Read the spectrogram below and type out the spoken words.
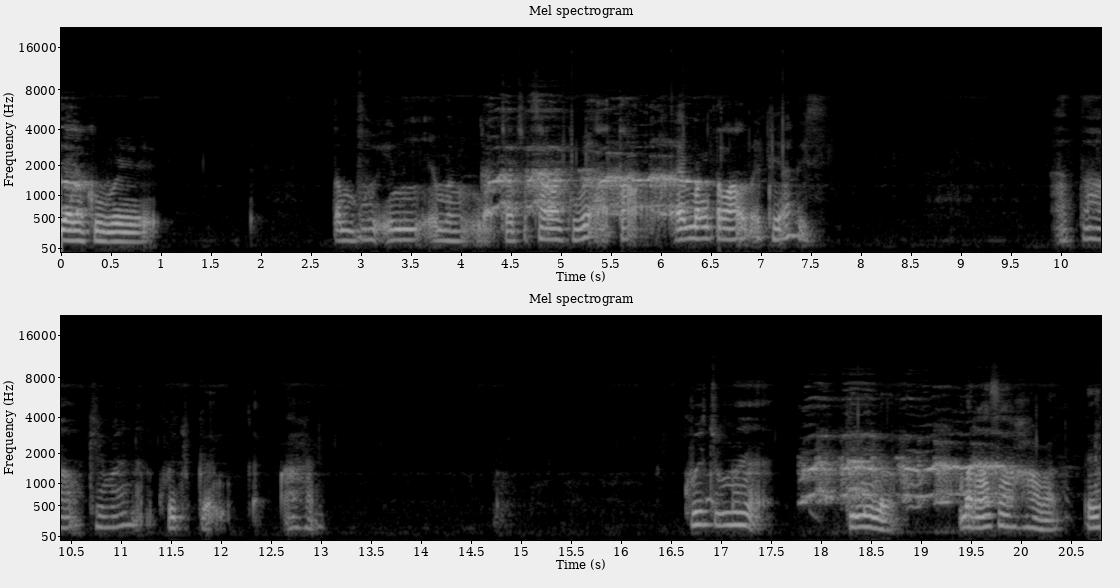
yang gue tempuh ini emang nggak cocok sama gue atau emang terlalu idealis? Atau gimana? Gue juga nggak permasalahan gue cuma gini loh merasa khawatir.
